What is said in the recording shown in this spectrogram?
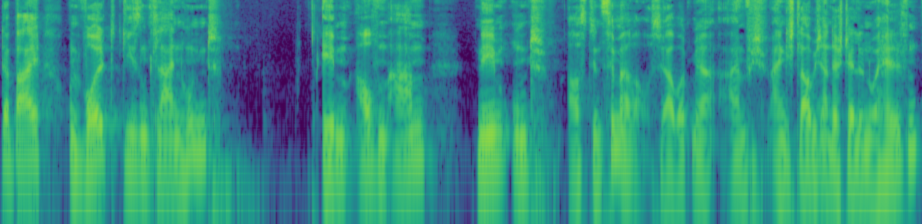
dabei und wollte diesen kleinen Hund eben auf dem Arm nehmen und aus dem Zimmer raus. Ja, wollte mir eigentlich, glaube ich, an der Stelle nur helfen.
